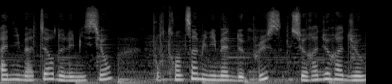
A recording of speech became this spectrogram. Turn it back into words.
animateur de l'émission pour 35 mm de plus sur Radio Radio.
